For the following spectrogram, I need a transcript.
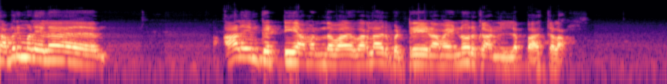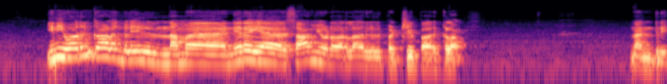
சபரிமலையில் ஆலயம் கட்டி அமர்ந்த வ வரலாறு பற்றி நாம் இன்னொரு காணொலியில் பார்க்கலாம். இனி வருங்காலங்களில் நம்ம நிறைய சாமியோட வரலாறுகள் பற்றி பார்க்கலாம். நன்றி.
